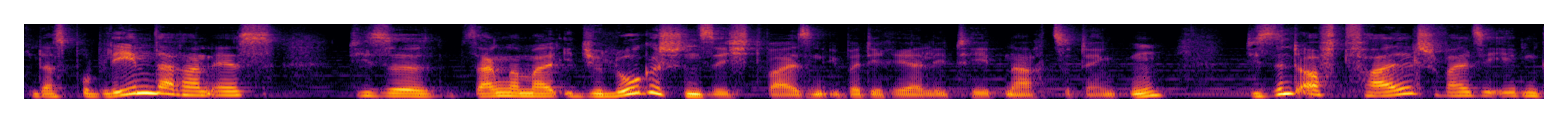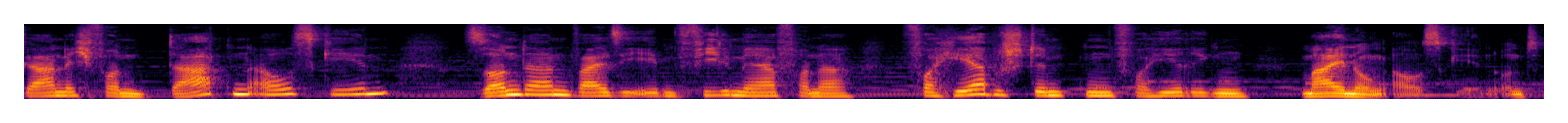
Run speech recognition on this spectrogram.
Und das Problem daran ist, diese, sagen wir mal, ideologischen Sichtweisen über die Realität nachzudenken, die sind oft falsch, weil sie eben gar nicht von Daten ausgehen, sondern weil sie eben viel mehr von einer vorherbestimmten, vorherigen Meinung ausgehen. Und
